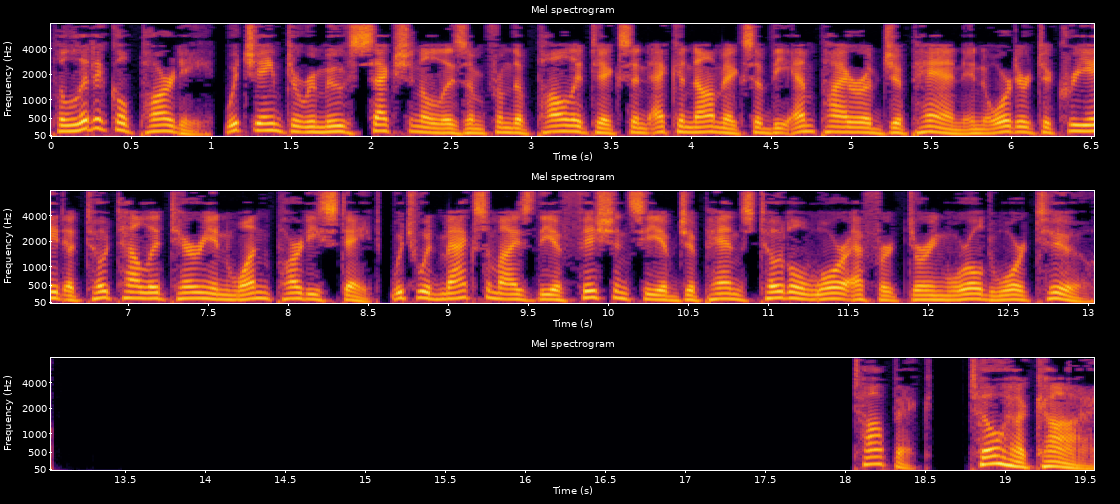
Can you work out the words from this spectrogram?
political party, which aimed to remove sectionalism from the politics and economics of the Empire of Japan in order to create a totalitarian one-party state, which would maximize the efficiency of Japan's total war effort during World War II. Tohokai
